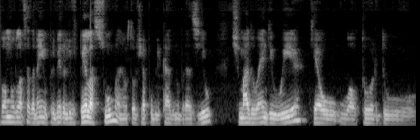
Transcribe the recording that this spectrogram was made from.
Vamos lançar também o primeiro livro pela Suma, é um autor já publicado no Brasil, chamado Andy Weir, que é o, o autor do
